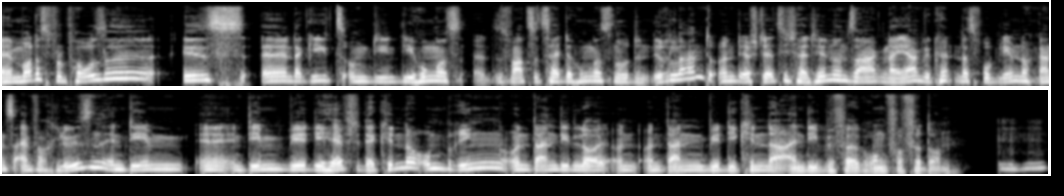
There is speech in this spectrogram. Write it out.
Äh, Modest Proposal ist, äh, da geht's um die, die Hungers, das war zur Zeit der Hungersnot in Irland und er stellt sich halt hin und sagt, na ja, wir könnten das Problem doch ganz einfach lösen, indem, äh, indem wir die Hälfte der Kinder umbringen und dann die Leute und, und dann wir die Kinder an die Bevölkerung verfüttern. Mhm.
